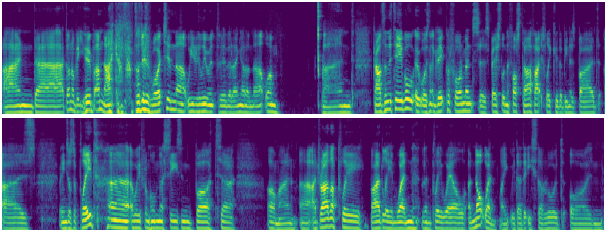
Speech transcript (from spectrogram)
And uh, I don't know about you, but I'm knackered after just watching that. We really went through the ringer on that one. And cards on the table, it wasn't a great performance, especially in the first half. Actually, could have been as bad as Rangers have played uh, away from home this season, but uh, oh man, uh, I'd rather play badly and win than play well and not win, like we did at Easter Road on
